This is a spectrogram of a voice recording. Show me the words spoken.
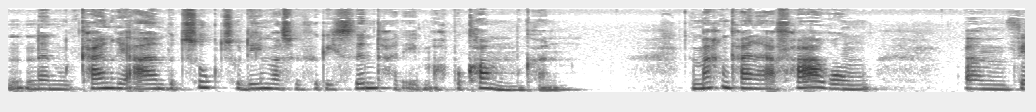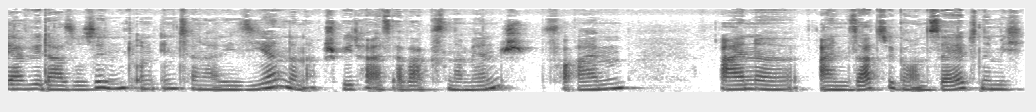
einen, keinen realen Bezug zu dem, was wir wirklich sind, halt eben auch bekommen können. Wir machen keine Erfahrung ähm, wer wir da so sind und internalisieren dann später als erwachsener Mensch vor allem eine, einen Satz über uns selbst, nämlich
